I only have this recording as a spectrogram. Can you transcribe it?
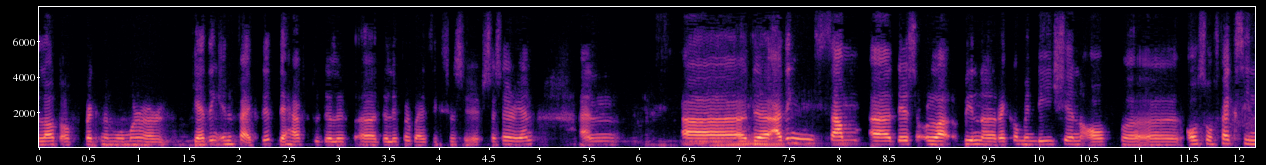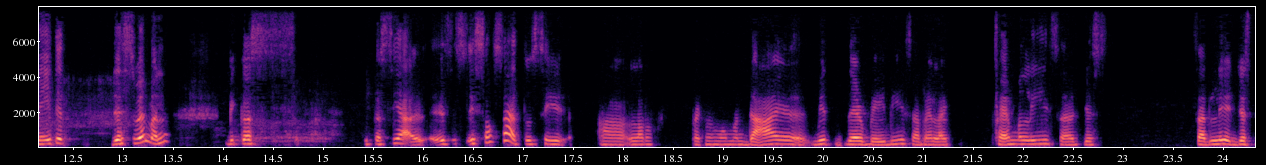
a lot of pregnant women are getting infected. They have to deliver uh, deliver by cesar- cesarean, and uh, the I think some uh, there's a lot, been a recommendation of uh, also vaccinated these women because because yeah it's, it's so sad to see uh, a lot of pregnant women die with their babies. I mean like families are just suddenly just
